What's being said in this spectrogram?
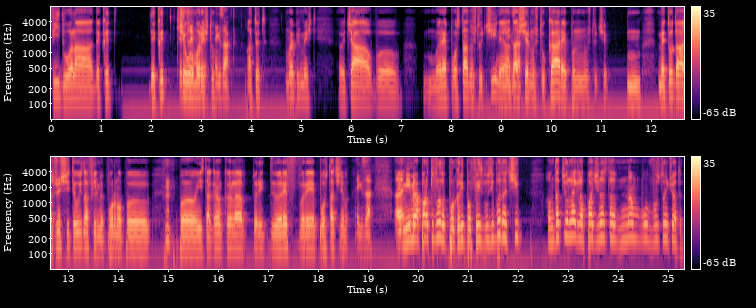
feed-ul ăla decât, decât ce, ce trebuie. urmărești tu. Exact. Atât. Nu mai primești uh, ce a uh, repostat nu știu cine, a Exact. dat share nu știu care, până nu știu ce m, metodă a ajuns și te uiți la filme porno pe, pe Instagram că l-a re- ref- repostat cineva. Exact. Uh, Uh, Mie mi-a apărut tot felul de porcării pe Facebook, zic, bă, dar ce... Am dat eu like la pagina asta, n-am văzut-o niciodată.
